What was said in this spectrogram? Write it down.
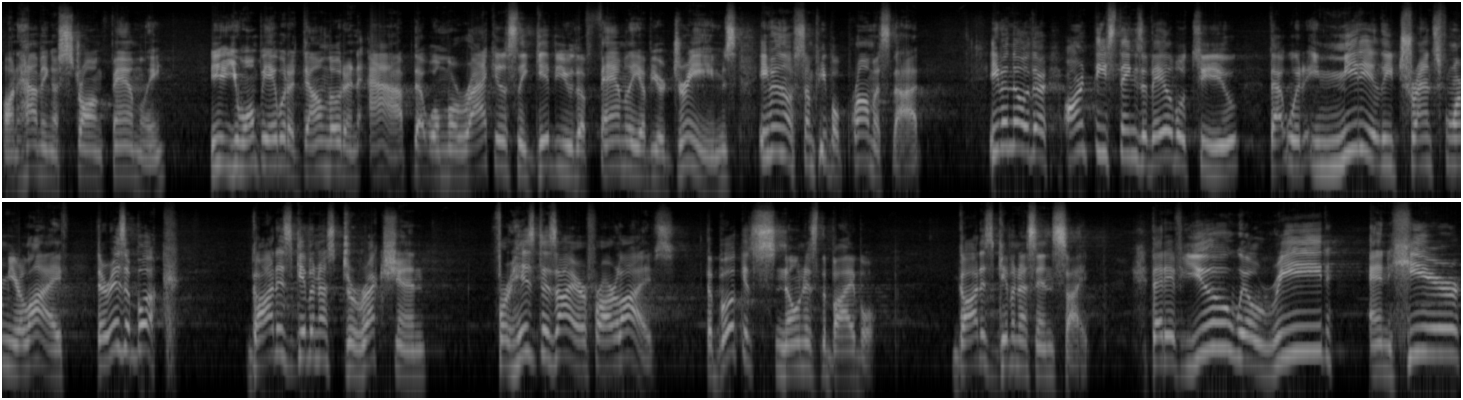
on having a strong family, you won't be able to download an app that will miraculously give you the family of your dreams, even though some people promise that. Even though there aren't these things available to you that would immediately transform your life, there is a book God has given us direction for His desire for our lives. The book is known as the Bible. God has given us insight that if you will read and hear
